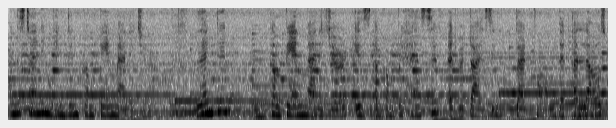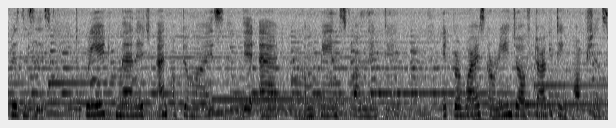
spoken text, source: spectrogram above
Understanding LinkedIn Campaign Manager LinkedIn Campaign Manager is a comprehensive advertising platform that allows businesses to create, manage, and optimize their ad campaigns on LinkedIn. It provides a range of targeting options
